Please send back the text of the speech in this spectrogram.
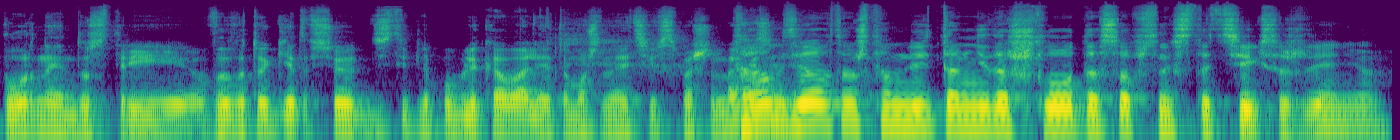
порноиндустрии. Вы в итоге это все действительно публиковали, это можно найти в Smash Magazine? Там дело в том, что там, там не дошло до собственных статей, к сожалению.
